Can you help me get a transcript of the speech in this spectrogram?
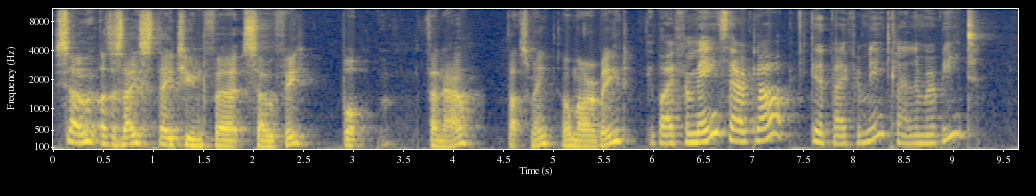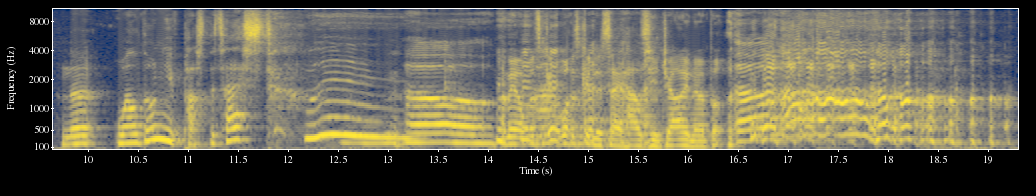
So, as I say, stay tuned for Sophie, but for now, that's me, Omar Abid. Goodbye from me, Sarah Clark. Goodbye from me, Claire Limmerbeat. And, uh, well done, you've passed the test. Oh. I mean, I was, I was going to say, how's your gina, but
